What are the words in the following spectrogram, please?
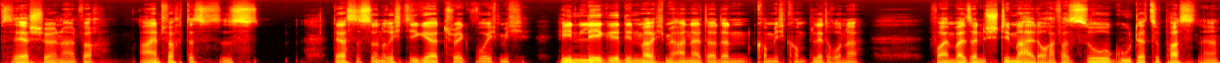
Sehr schön einfach. Einfach, das ist. Das ist so ein richtiger Track, wo ich mich hinlege, den mache ich mir an, Alter, dann komme ich komplett runter. Vor allem, weil seine Stimme halt auch einfach so gut dazu passt, ne?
